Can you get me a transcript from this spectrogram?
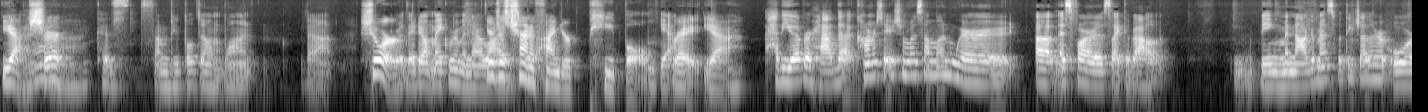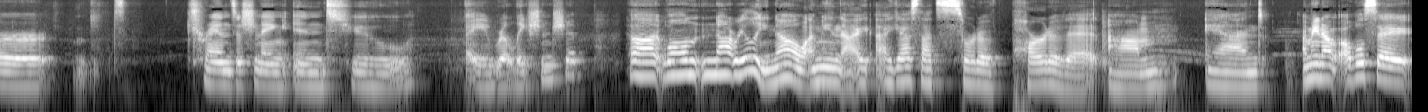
Yeah, sure, because some people don't want that, sure. or they don't make room in their life. You're lives. just trying to that. find your people, Yeah. right? Yeah. Have you ever had that conversation with someone where, um, as far as like about being monogamous with each other, or transitioning into a relationship? Uh, well, not really. No, I mean, I, I guess that's sort of part of it. Um, and I mean, I, I will say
